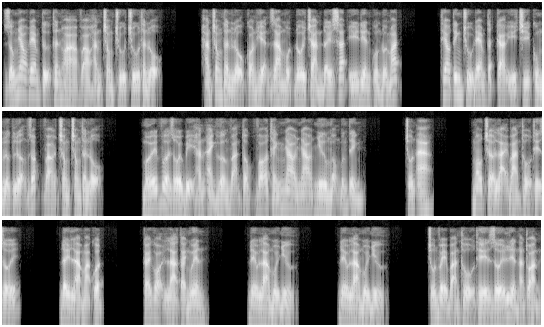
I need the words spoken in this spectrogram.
giống nhau đem tự thân hòa vào hắn trong chú chú thần lộ. Hắn trong thần lộ còn hiện ra một đôi tràn đầy sát ý điên cuồng đôi mắt. Theo tinh chủ đem tất cả ý chí cùng lực lượng rót vào trong trong thần lộ. Mới vừa rồi bị hắn ảnh hưởng vạn tộc võ thánh nhao nhao như mộng bừng tỉnh. Trốn a. Mau trở lại bản thổ thế giới. Đây là mã quật. Cái gọi là tài nguyên. Đều là mồi nhử. Đều là mồi nhử. Trốn về bản thổ thế giới liền an toàn.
